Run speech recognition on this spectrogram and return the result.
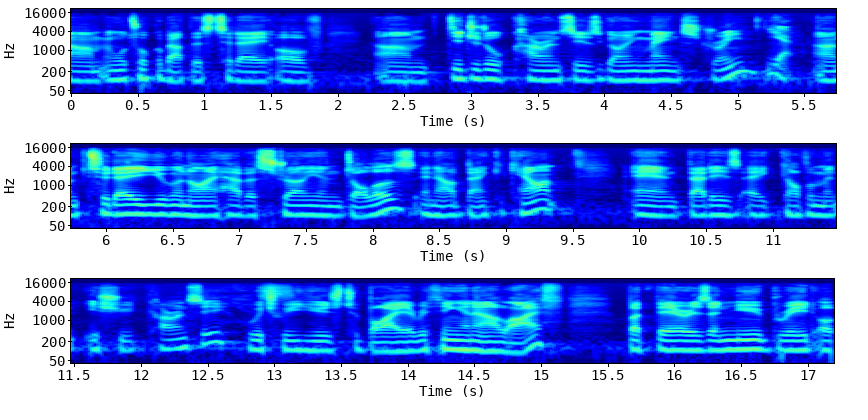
um, and we'll talk about this today, of um, digital currencies going mainstream. Yeah. Um, today, you and I have Australian dollars in our bank account, and that is a government issued currency which we use to buy everything in our life. But there is a new breed of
